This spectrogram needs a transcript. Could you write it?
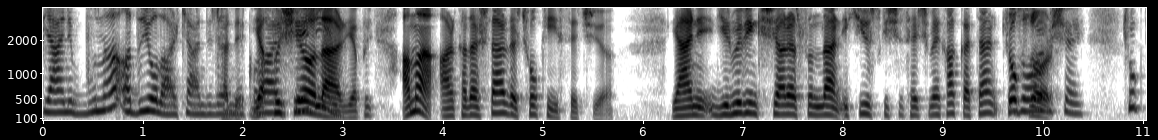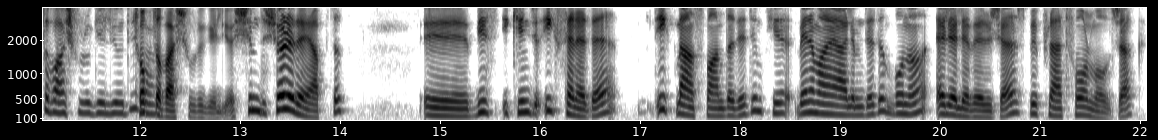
Yani buna adıyorlar kendilerini. Tabii Kolay şey yapışıyorlar. değil. yapı Ama arkadaşlar da çok iyi seçiyor. Yani 20 bin kişi arasından 200 kişi seçmek hakikaten çok zor. bir şey. Çok da başvuru geliyor değil Çok mi? da başvuru geliyor. Şimdi şöyle de yaptık. Ee, biz ikinci ilk senede ilk lansmanda dedim ki benim hayalim dedim bunu el ele vereceğiz. Bir platform olacak.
